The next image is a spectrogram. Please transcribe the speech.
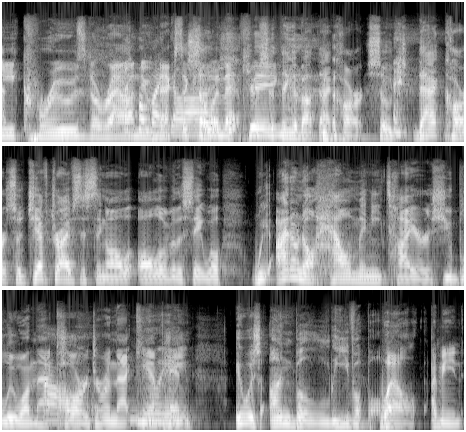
we cruised around Oh New Mexico. So in that here's thing. the thing about that car. So that car. So Jeff drives this thing all all over the state. Well, we I don't know how many tires you blew on that Oh, car during that million. campaign. It was unbelievable. Well, I mean,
